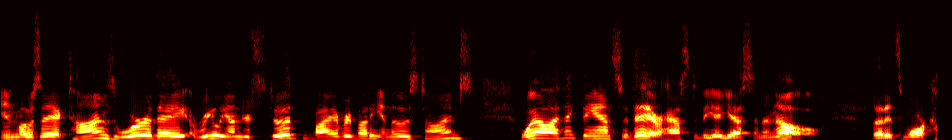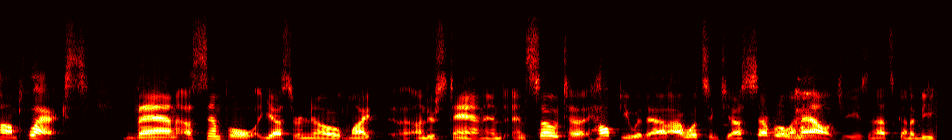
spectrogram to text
in Mosaic times? Were they really understood by everybody in those times? Well, I think the answer there has to be a yes and a no, that it's more complex than a simple yes or no might uh, understand. And, and so, to help you with that, I would suggest several analogies, and that's going to be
